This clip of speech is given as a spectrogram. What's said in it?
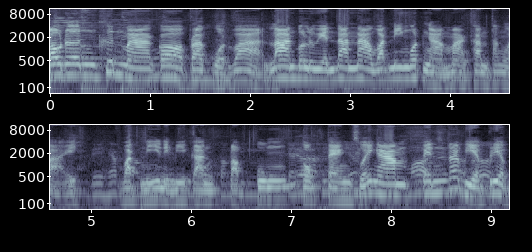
เราเดินขึ้นมาก็ปรากฏว่าลานบริเวณด้านหน้าวัดนี้งดงามมากท่านทั้งหลาย วัดนี้เนี่ยมีการปรับปรุงตกแต่งสวยงาม เป็นระเบียบเรียบ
